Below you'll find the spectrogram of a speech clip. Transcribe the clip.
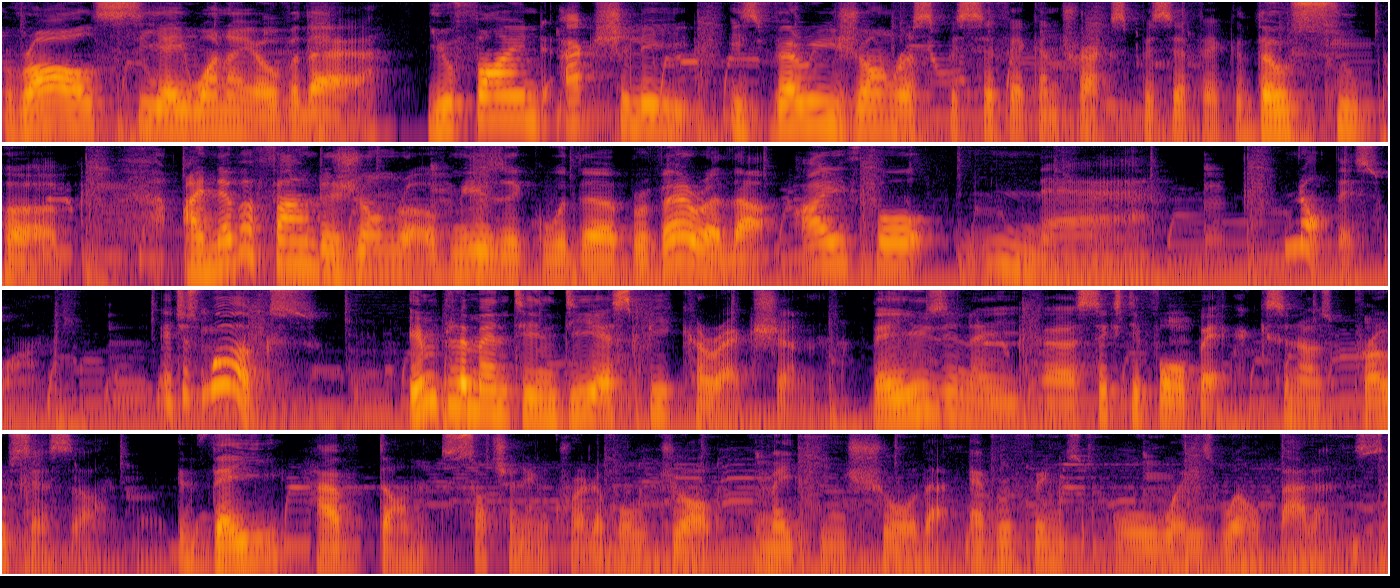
Raal CA1A over there, you find actually is very genre specific and track specific, though superb. I never found a genre of music with the Bravura that I thought, nah, not this one. It just works. Implementing DSP correction they're using a 64-bit uh, Exynos processor. They have done such an incredible job making sure that everything's always well balanced.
